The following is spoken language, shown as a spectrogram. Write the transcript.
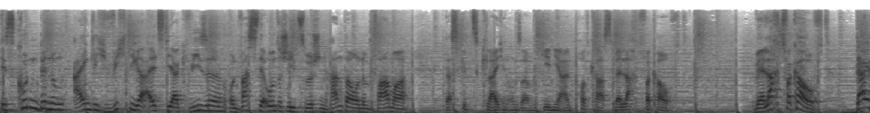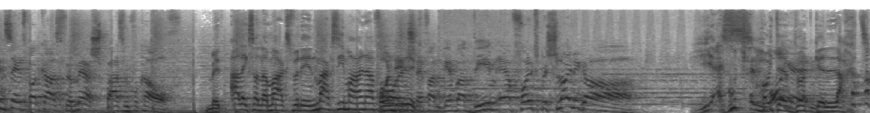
Ist Kundenbindung eigentlich wichtiger als die Akquise? Und was ist der Unterschied zwischen Hunter und einem Farmer? Das gibt's gleich in unserem genialen Podcast Wer lacht, verkauft. Wer lacht, verkauft. Dein Sales-Podcast für mehr Spaß im Verkauf. Mit Alexander Marx für den maximalen Erfolg. Und dem Stefan Gebber, dem Erfolgsbeschleuniger. Yes! Guten Heute Morgen. wird gelacht.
